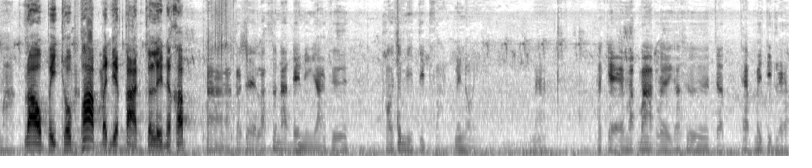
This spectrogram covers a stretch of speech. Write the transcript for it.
นมากเราไปชมภาพบรรยากาศกันเลยนะครับอ่าก็จะลักษณะเด่นอีกอย่างคือ เขาจะมีติดฝาดหน่อยๆนะ ถ้าแก่มากๆเลยก็คือจะแทบไม่ติดแล้ว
